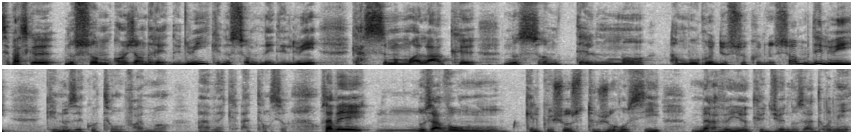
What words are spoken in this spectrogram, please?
C'est parce que nous sommes engendrés de lui, que nous sommes nés de lui, qu'à ce moment-là, que nous sommes tellement amoureux de ce que nous sommes, de lui, que nous écoutons vraiment avec attention. Vous savez, nous avons quelque chose toujours aussi merveilleux que Dieu nous a donné.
